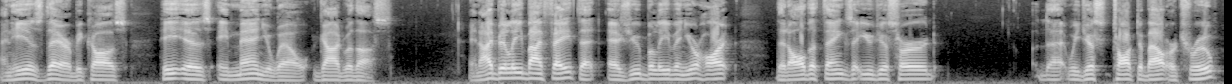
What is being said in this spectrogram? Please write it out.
And He is there because He is Emmanuel, God with us. And I believe by faith that as you believe in your heart that all the things that you just heard that we just talked about are true,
